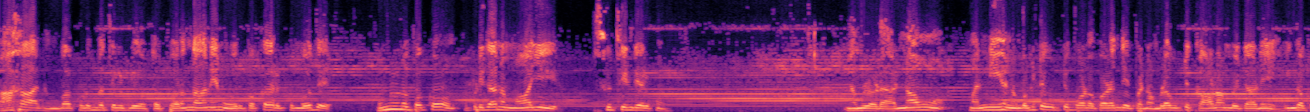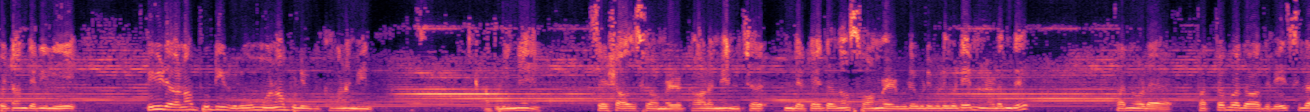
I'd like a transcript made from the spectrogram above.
ஆஹா நம்ம குடும்பத்தில் இப்படி ஒருத்த பிறந்தானேன்னு ஒரு பக்கம் இருக்கும்போது இன்னொன்னு பக்கம் அப்படிதான் நம்ம மாயி சுத்திண்டே இருக்கும். நம்மளோட அண்ணாவும் மண்ணியும் நம்ம கிட்ட விட்டு போன குழந்தை இப்ப நம்மள விட்டு காணாம போயிட்டானே எங்க போயிட்டான்னு தெரியலையே. வீடு ஆனா பூட்டி ரூம் ஆனா பூட்டிருக்கு காணமே. அப்படின்னு சேஷாவது சுவாமிகள் காலமே இந்த டயத்துல தான் சுவாமிகள் விடு விடு விடுவிடேன்னு நடந்து தன்னோட பத்தொன்பதாவது வயசுல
